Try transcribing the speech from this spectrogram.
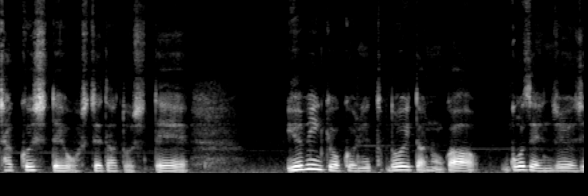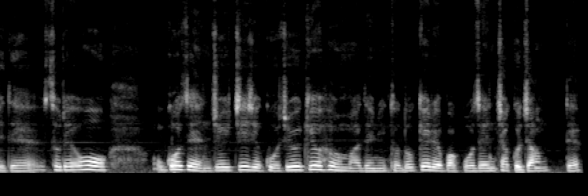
着指定をしてたとして郵便局に届いたのが午前10時でそれを午前11時59分までに届ければ午前着じゃんって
